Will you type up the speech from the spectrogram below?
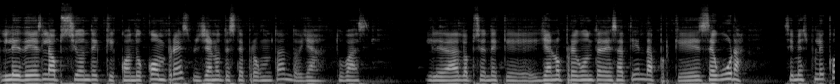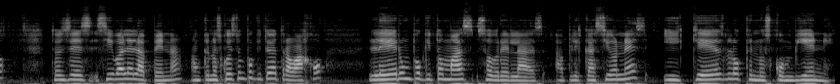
le des la opción de que cuando compres ya no te esté preguntando, ya, tú vas y le das la opción de que ya no pregunte de esa tienda porque es segura. ¿Sí me explico? Entonces, sí vale la pena, aunque nos cueste un poquito de trabajo, leer un poquito más sobre las aplicaciones y qué es lo que nos conviene.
